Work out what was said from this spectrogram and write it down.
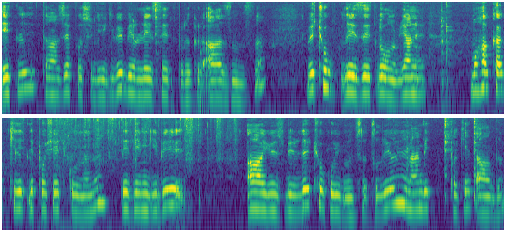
etli taze fasulye gibi bir lezzet bırakır ağzınızda. Ve çok lezzetli olur. Yani muhakkak kilitli poşet kullanın. Dediğim gibi A101'de çok uygun satılıyor. Hemen bir paket aldım.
